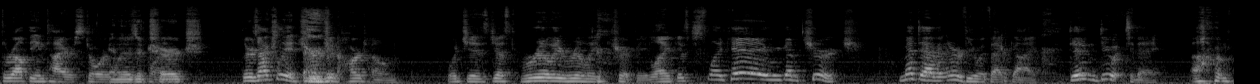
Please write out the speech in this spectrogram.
throughout the entire story. and there's a playing. church. There's actually a church in Hearthome, which is just really, really trippy. Like it's just like, hey, we got a church. Meant to have an interview with that guy. Didn't do it today. Um,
